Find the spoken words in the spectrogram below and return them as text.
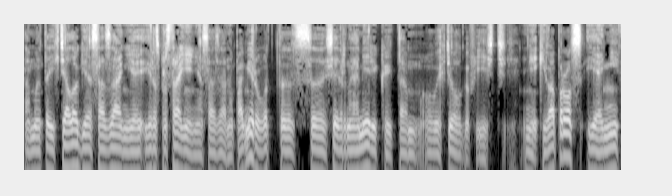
там это их теология сазания и распространение сазана по миру. Вот э, с Северной Америкой там у их теологов есть некий вопрос, и они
